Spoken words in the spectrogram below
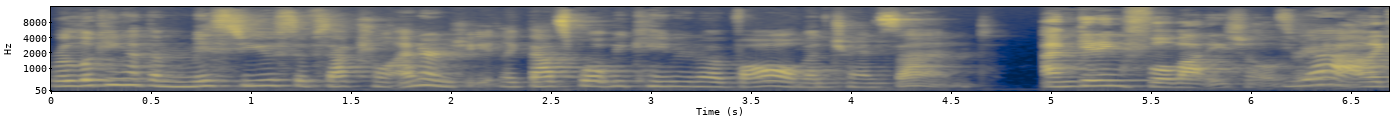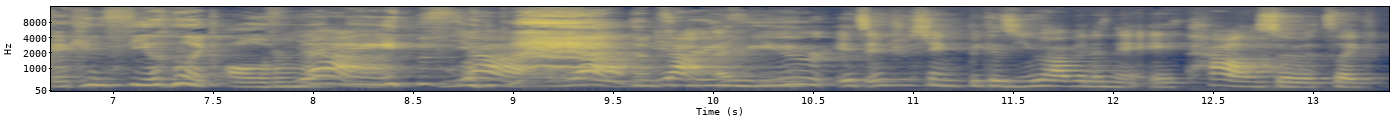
We're looking at the misuse of sexual energy. Like that's what we came here to evolve and transcend. I'm getting full body chills right yeah. Now. Like I can feel like all over yeah. my face. Yeah, yeah, yeah. And you it's interesting because you have it in the eighth house, so it's like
